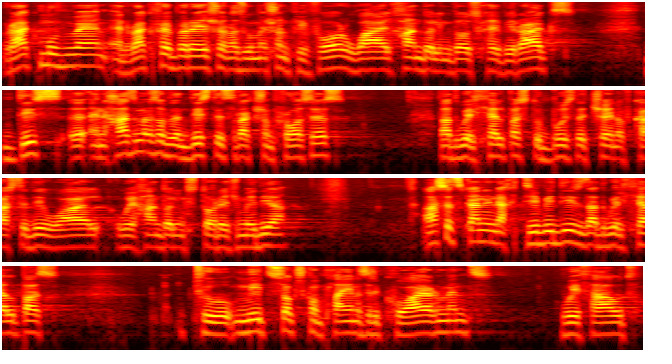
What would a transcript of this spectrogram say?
rack movement and rack preparation, as we mentioned before, while handling those heavy racks. These uh, enhancements of the destruction process that will help us to boost the chain of custody while we're handling storage media. Asset scanning activities that will help us to meet SOX compliance requirements without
